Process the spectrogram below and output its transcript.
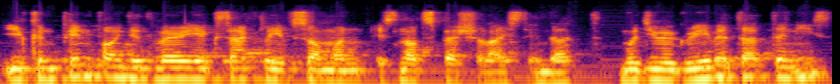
you can pinpoint it very exactly if someone is not specialized in that. Would you agree with that, Denise?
